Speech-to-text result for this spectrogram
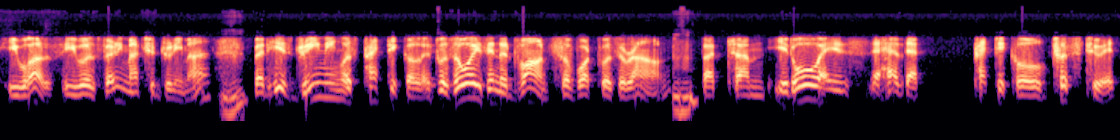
he was. He was very much a dreamer, mm-hmm. but his dreaming was practical. It was always in advance of what was around, mm-hmm. but um, it always had that practical twist to it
